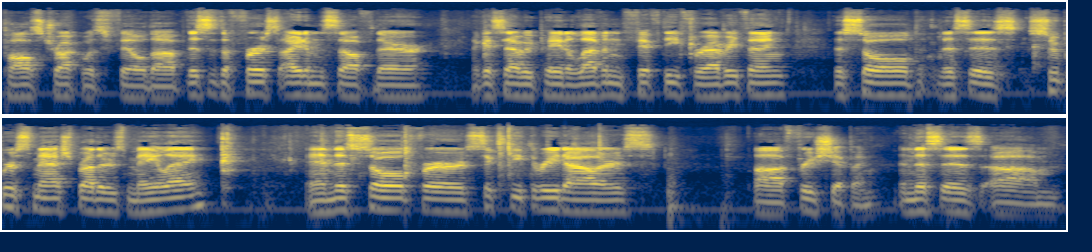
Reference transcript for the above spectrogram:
Paul's truck was filled up. This is the first item sell there. Like I said, we paid eleven fifty for everything. This sold. This is Super Smash Brothers Melee, and this sold for sixty three dollars, uh, free shipping. And this is um,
